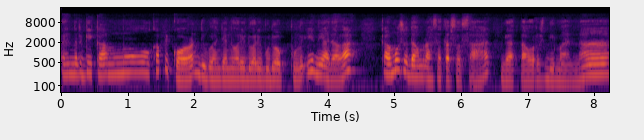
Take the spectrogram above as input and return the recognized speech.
energi kamu Capricorn di bulan Januari 2020 ini adalah kamu sedang merasa tersesat, nggak tahu harus gimana,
